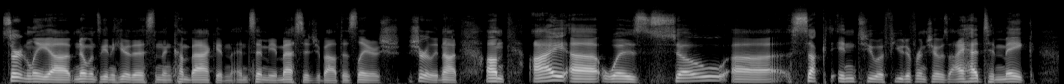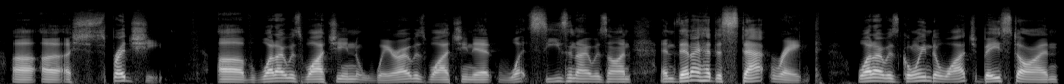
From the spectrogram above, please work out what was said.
Certainly, uh, no one's going to hear this and then come back and, and send me a message about this later. Sh- surely not. Um, I uh, was so uh, sucked into a few different shows, I had to make uh, a, a spreadsheet of what I was watching, where I was watching it, what season I was on, and then I had to stat rank what I was going to watch based on,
